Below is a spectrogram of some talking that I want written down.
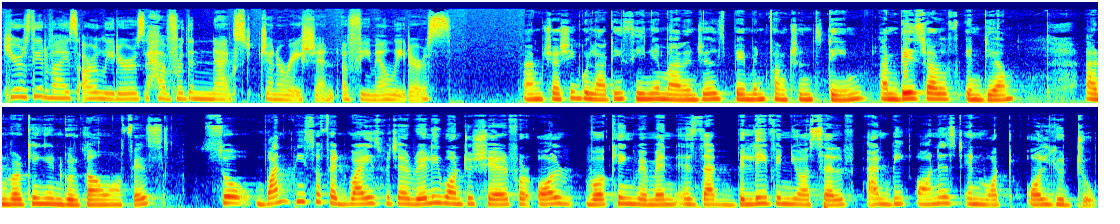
Here's the advice our leaders have for the next generation of female leaders. I'm Shashi Gulati, Senior Manager's Payment Functions Team. I'm based out of India and working in Gurgaon office. So, one piece of advice which I really want to share for all working women is that believe in yourself and be honest in what all you do.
